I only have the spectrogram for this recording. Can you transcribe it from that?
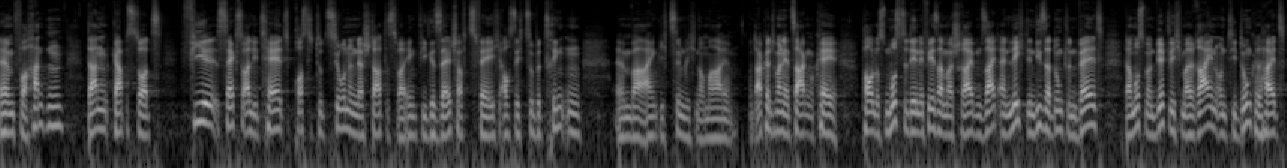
ähm, vorhanden. Dann gab es dort viel Sexualität, Prostitution in der Stadt. Es war irgendwie gesellschaftsfähig. Auch sich zu betrinken ähm, war eigentlich ziemlich normal. Und da könnte man jetzt sagen, okay, Paulus musste den Epheser mal schreiben, seid ein Licht in dieser dunklen Welt, da muss man wirklich mal rein und die Dunkelheit,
